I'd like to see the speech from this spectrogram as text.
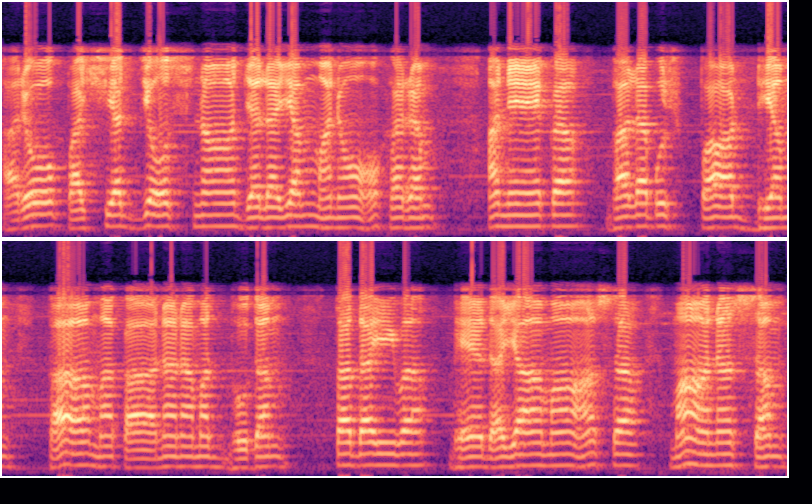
हरो पश्यज्योत्स्ना जलयं मनोहरम् अनेकफलपुष्पाढ्यं कामकाननमद्भुतं तदैव भेदयामास मानसं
